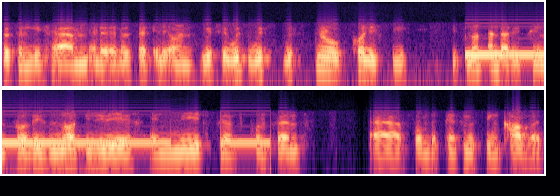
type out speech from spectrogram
certainly. Um, and, and, as I said earlier on, with with with, with funeral policy, it's not underwritten, so there's not usually a need to have consent uh, from the person who's being covered.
